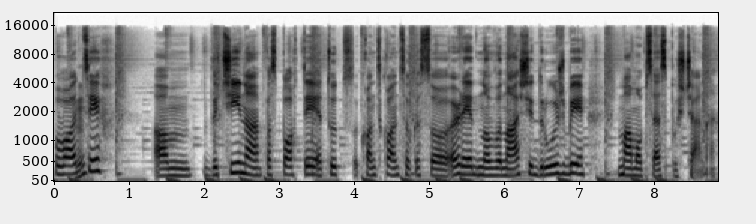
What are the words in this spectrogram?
povodcih. Um, večina, pa sploh te, tudi konc koncev, ki so redno v naši družbi, imamo pse spuščene.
